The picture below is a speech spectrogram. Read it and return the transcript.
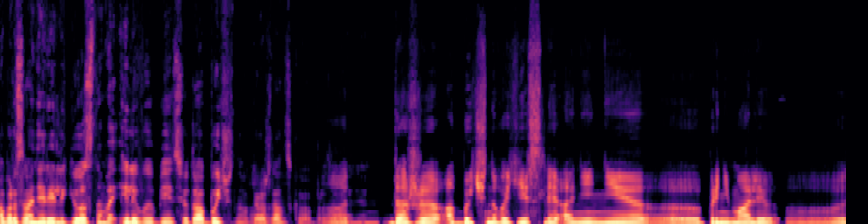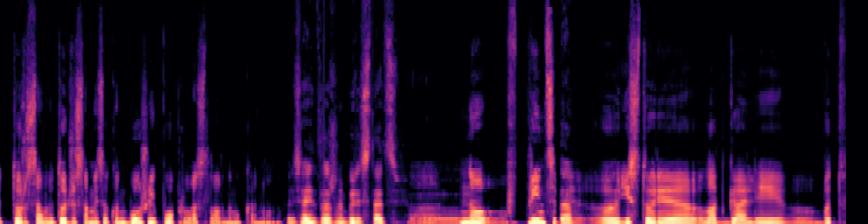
Образование религиозного или вы имеете в виду обычного э, гражданского образования? Даже обычного, если они не э, принимали э, тот, же самый, тот же самый закон Божий по православному канону. То есть они должны были стать... Но, в принципе, да. история Латгалии вот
